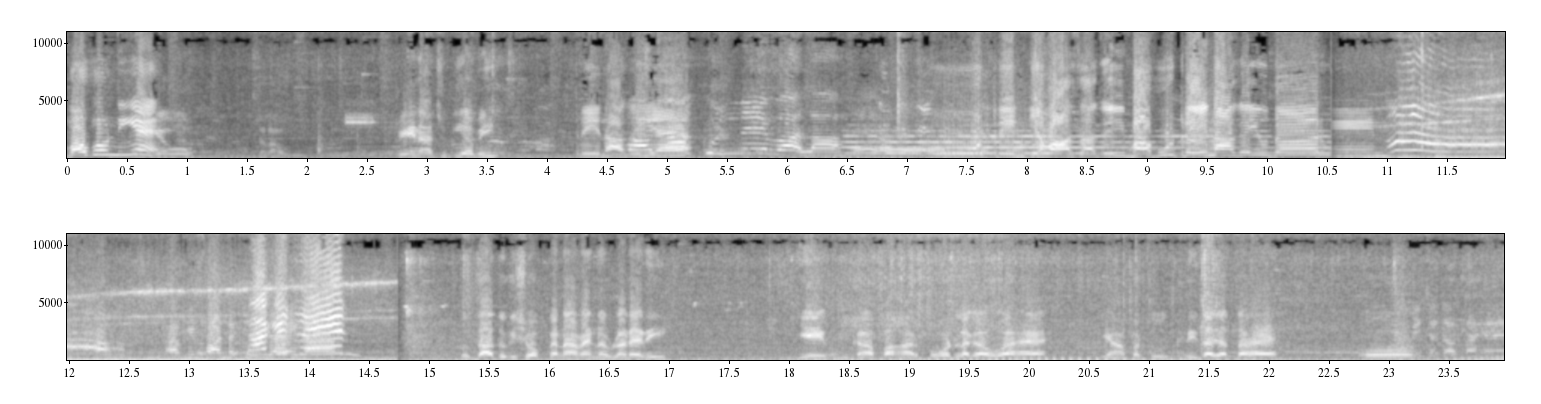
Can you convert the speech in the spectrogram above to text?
वाऊ वाऊ नहीं है। वो चलाओ। ट्रेन आ चुकी है अभी। ट्रेन आ गई है। खुलने वाला है। ओ ट्रेन की आवाज़ आ गई। बाबू ट्रेन आ गई उधर। अभी फाटक खुल जाएगा। तो दादू की शॉप का नाम है नवला डेयरी। ये उनका बाहर बोर्ड लगा हुआ है। यहाँ पर दूध खरीदा जाता है और बेचा जाता है।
